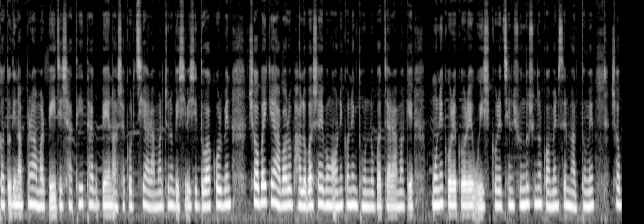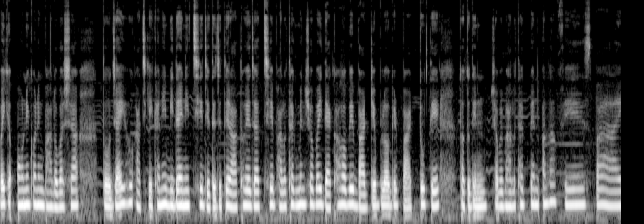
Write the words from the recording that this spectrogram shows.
ততদিন আপনারা আমার পেজের সাথেই থাকবেন, আশা করছি আর আমার জন্য বেশি বেশি দোয়া করবেন। সবাইকে আবারও ভালোবাসা এবং অনেক অনেক ধন্যবাদ যারা আমাকে মনে করে করে উইশ করেছেন সুন্দর সুন্দর কমেন্টসের মাধ্যমে। সবাইকে অনেক অনেক ভালোবাসা। তো যাই হোক, আজকে এখানেই বিদায় নিচ্ছি। যেতে যেতে রাত হয়ে যাচ্ছে। ভালো থাকবেন সবাই। দেখা হবে বার্থডে ব্লগের পার্ট টুতে ততদিন সবাই ভালো থাকবেন। আল্লাহ হাফিজ। বাই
